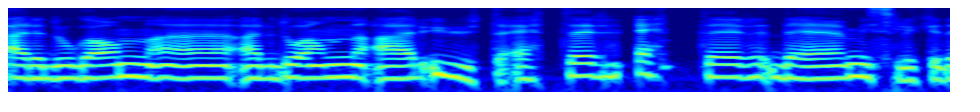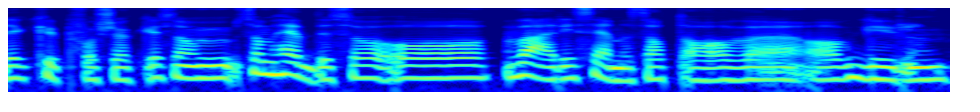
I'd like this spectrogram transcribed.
Erdogan, eh, Erdogan, er ute etter etter det mislykkede kuppforsøket som, som hevdes å være iscenesatt av, av Gylen.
